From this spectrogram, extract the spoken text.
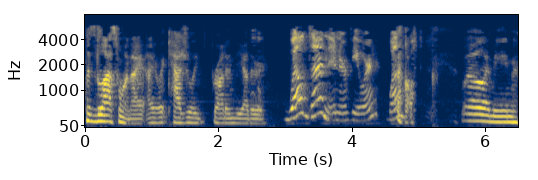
this is the last one. I, I like casually brought in the other. well done, interviewer. Well, done. Well, I mean,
